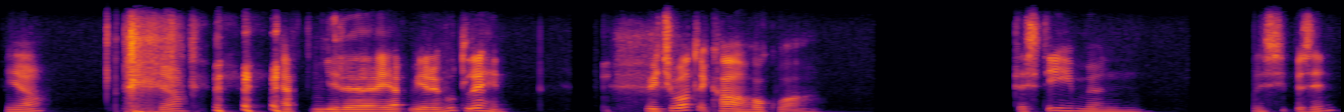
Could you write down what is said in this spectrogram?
Ja. Ja. je, hebt meer, uh, je hebt meer goed liggen. Weet je wat? Ik ga een hok Het is tegen mijn principes in.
